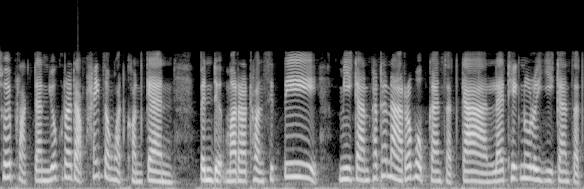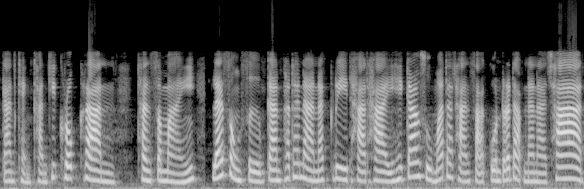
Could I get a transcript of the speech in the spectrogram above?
ช่วยผลักดันยกระดับให้จังหวัดขอนแก่น เป็นเดอะมาราธอนซิตี้ มีการพัฒนาระบบการจัดการ และเทคโนโลยีการจัดการแข่งขันที่ครบครัน ทันสมัย และส่งเสริมการพัฒนานักกรีฑาไทยให้ก้าวสู่มาตรฐานสากลระดับนานาชาติ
